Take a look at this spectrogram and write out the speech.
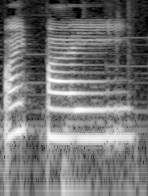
拜拜。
